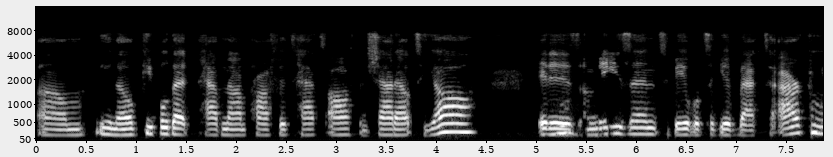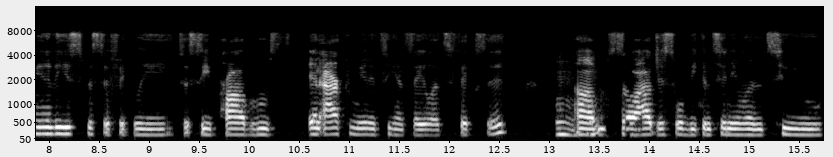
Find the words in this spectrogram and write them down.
Um, you know, people that have nonprofits, hats off and shout out to y'all. It mm-hmm. amazing to be able to give back to our community specifically, to see problems in our community and say, let's fix it. Mm-hmm. Um, so I just will be continuing to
